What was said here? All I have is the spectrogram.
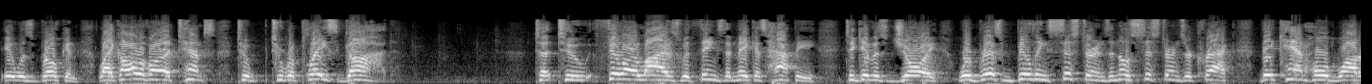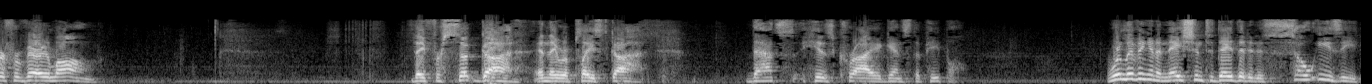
It was broken. Like all of our attempts to, to replace God to, to fill our lives with things that make us happy, to give us joy. We're building cisterns, and those cisterns are cracked. They can't hold water for very long. They forsook God and they replaced God. That's his cry against the people. We're living in a nation today that it is so easy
